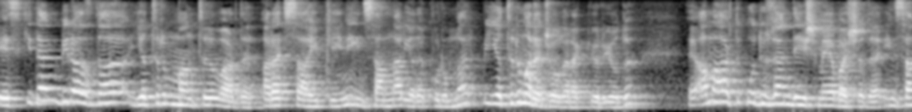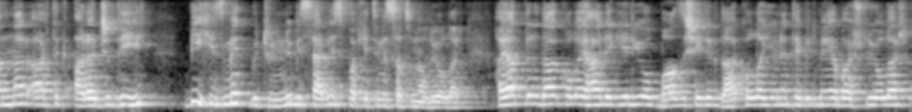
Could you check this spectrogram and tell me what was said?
Eskiden biraz daha yatırım mantığı vardı. Araç sahipliğini insanlar ya da kurumlar bir yatırım aracı olarak görüyordu. E, ama artık o düzen değişmeye başladı. İnsanlar artık aracı değil, bir hizmet bütününü, bir servis paketini satın alıyorlar. Hayatları daha kolay hale geliyor, bazı şeyleri daha kolay yönetebilmeye başlıyorlar.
